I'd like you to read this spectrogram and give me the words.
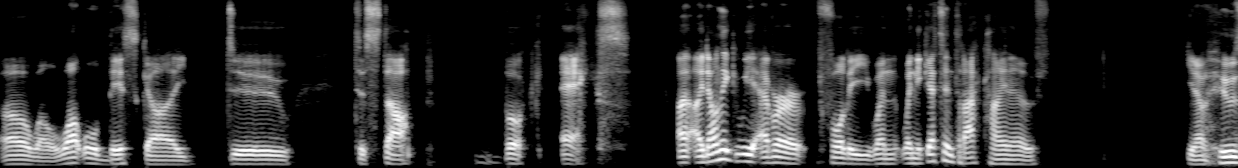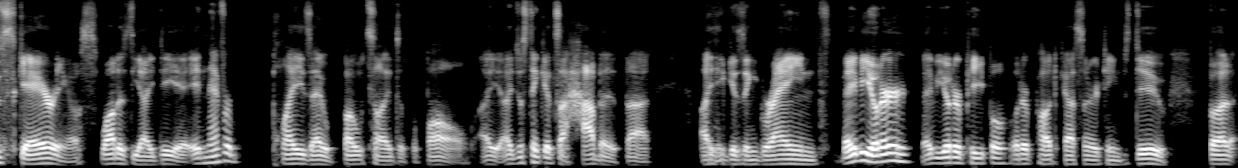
oh, well, what will this guy do to stop book X? I, I don't think we ever fully, when when it gets into that kind of, you know, who's scaring us? What is the idea? It never plays out both sides of the ball. I, I just think it's a habit that I think is ingrained. Maybe other, maybe other people, other podcasts other teams do, but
